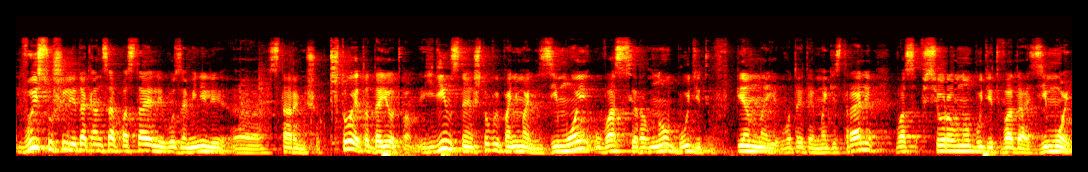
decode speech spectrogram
высушили до конца, поставили его, заменили э, старый мешок. Что это дает вам? Единственное, что вы понимали, зимой у вас все равно будет в пенной вот этой магистрали, у вас все равно будет вода зимой.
